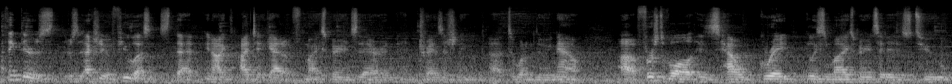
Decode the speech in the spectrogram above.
I think there's there's actually a few lessons that you know I, I take out of my experience there and, and transitioning uh, to what I'm doing now. Uh, first of all, is how great, at least in my experience, it is to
